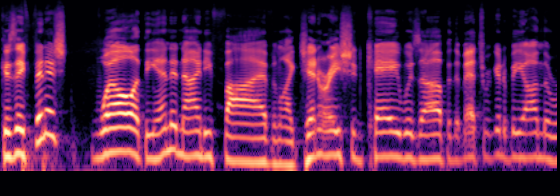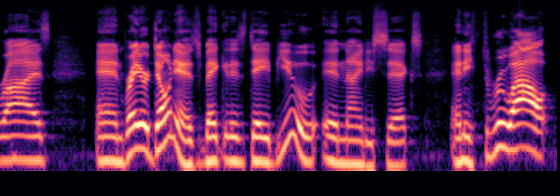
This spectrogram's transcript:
because they finished well at the end of 95 and like generation k was up and the mets were going to be on the rise. And ray ordonez making his debut in 96 and he threw out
